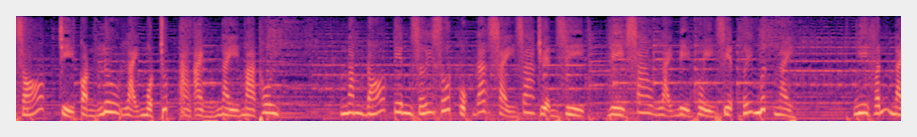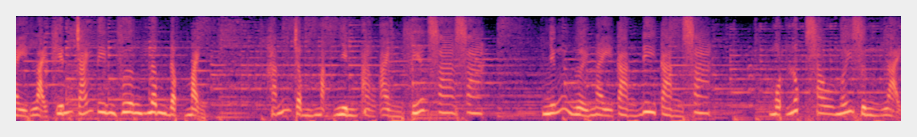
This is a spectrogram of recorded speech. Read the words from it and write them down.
gió, chỉ còn lưu lại một chút ảo ảnh này mà thôi. Năm đó tiên giới rốt cuộc đã xảy ra chuyện gì, vì sao lại bị hủy diệt tới mức này? Nghi vấn này lại khiến trái tim Vương Lâm đập mạnh. Hắn trầm mặt nhìn ảo ảnh phía xa xa. Những người này càng đi càng xa. Một lúc sau mới dừng lại.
